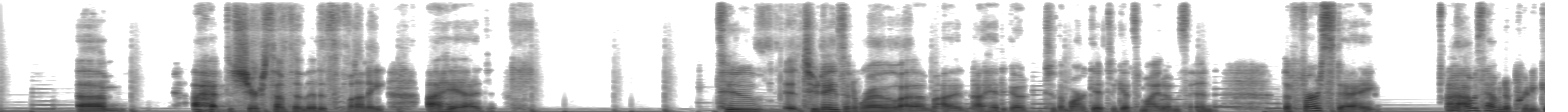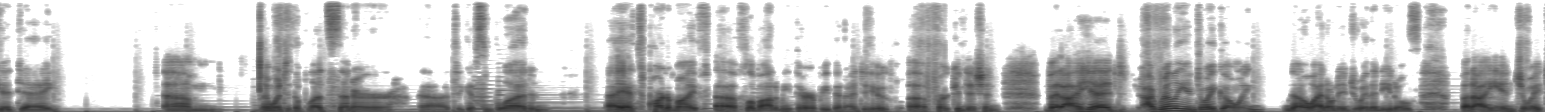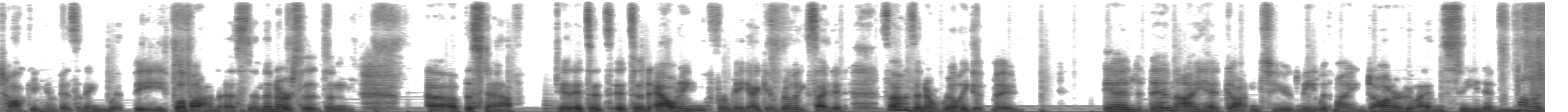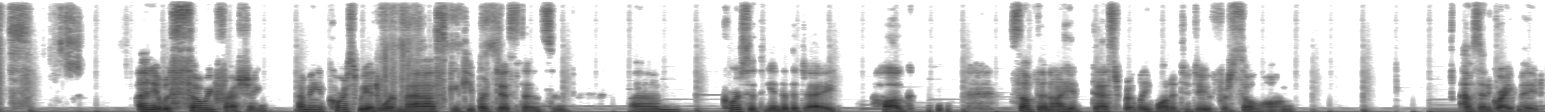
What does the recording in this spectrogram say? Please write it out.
Um, I have to share something that is funny. I had two two days in a row. Um, I, I had to go to the market to get some items, and the first day I was having a pretty good day. Um, I went to the blood center uh, to get some blood, and uh, it's part of my uh, phlebotomy therapy that I do uh, for a condition. But I had, I really enjoy going. No, I don't enjoy the needles, but I enjoy talking and visiting with the phlebotomists and the nurses and uh, the staff. It, it's it's it's an outing for me. I get really excited. So I was in a really good mood. And then I had gotten to meet with my daughter, who I hadn't seen in months, and it was so refreshing. I mean, of course, we had to wear masks and keep our distance, and um, of course, at the end of the day, hug. Something I had desperately wanted to do for so long. I was in a great mood.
